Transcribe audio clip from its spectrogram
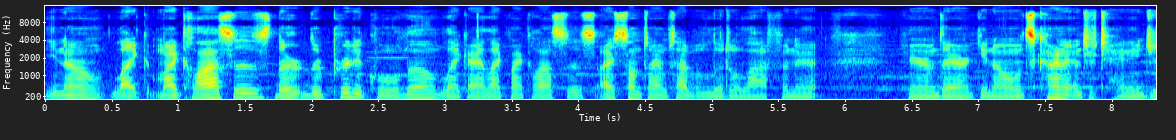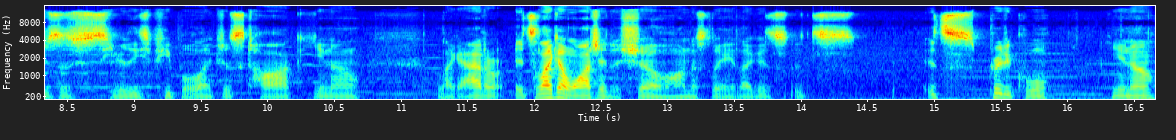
you know like my classes they're they're pretty cool though. Like I like my classes. I sometimes have a little laugh in it here and there you know. It's kind of entertaining just to hear these people like just talk you know. Like I don't it's like I'm watching a show honestly. Like it's it's it's pretty cool you know.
